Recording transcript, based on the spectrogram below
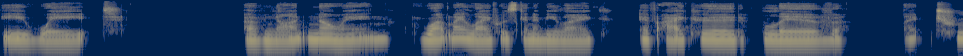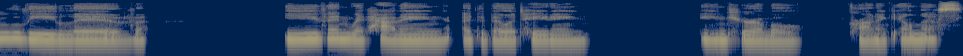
the weight of not knowing what my life was going to be like if I could live, like truly live, even with having a debilitating, incurable chronic illness.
